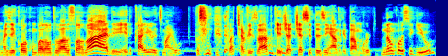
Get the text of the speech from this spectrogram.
mas ele coloca um balão do lado falando: Ah, ele, ele caiu, ele desmaiou. Tipo assim, pra te avisar, porque já tinha sido desenhado que ele tá morto. Não conseguiu.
